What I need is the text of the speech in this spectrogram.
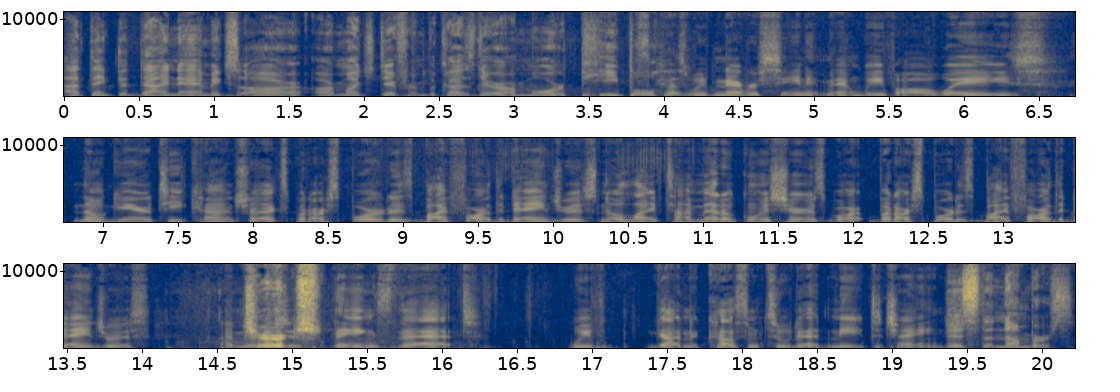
I think the dynamics are are much different because there are more people. Because we've never seen it, man. We've always no guaranteed contracts, but our sport is by far the dangerous. No lifetime medical insurance, but but our sport is by far the dangerous. I mean, it's Church. just things that we've gotten accustomed to that need to change. It's the numbers.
